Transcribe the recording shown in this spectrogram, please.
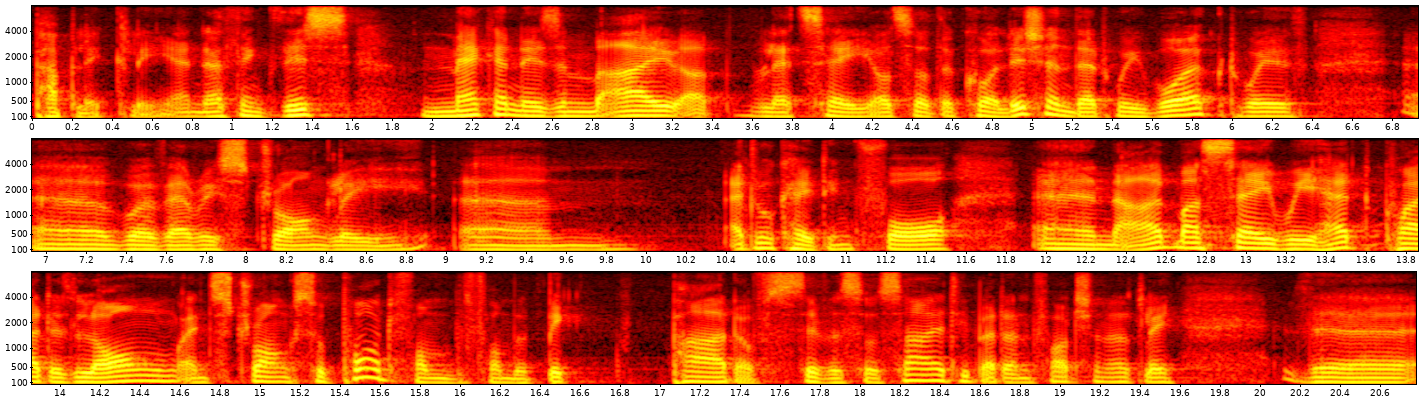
publicly. And I think this mechanism, I, uh, let's say also the coalition that we worked with uh, were very strongly um, advocating for. And I must say we had quite a long and strong support from, from a big part of civil society, but unfortunately the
